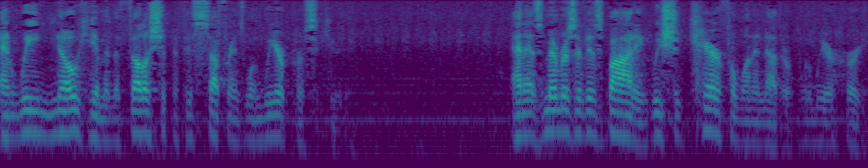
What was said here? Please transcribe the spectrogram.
And we know him in the fellowship of his sufferings when we are persecuted. And as members of his body, we should care for one another when we are hurting.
